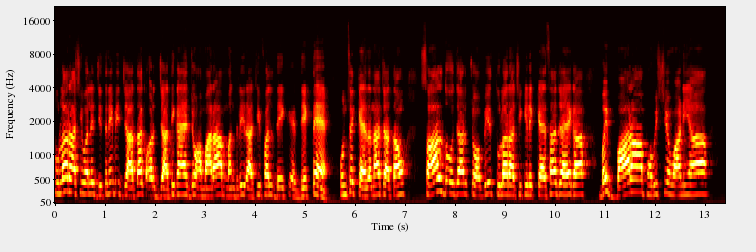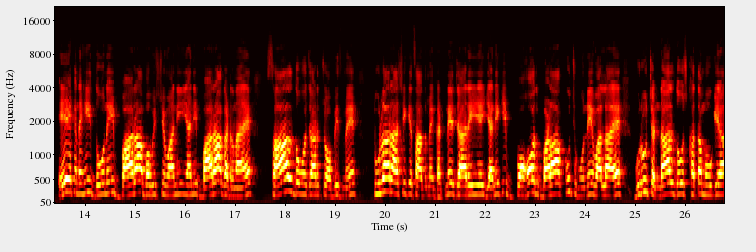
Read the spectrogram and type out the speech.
तुला राशि वाले जितने भी जातक और जातिकाएँ जो हमारा मंथली राशिफल देख, देखते हैं, उनसे कह देना चाहता हूँ, साल 2024 तुला राशि के लिए कैसा जाएगा? भाई 12 भविष्यवाणियाँ, एक नहीं, दो नहीं, बारह भविष्यवाणी, यानी बारह घटनाएँ साल 2024 में तुला राशि के साथ में घटने जा रही है, यानी कि बहुत बड़ा कुछ होने वाला है। गुरु चंडाल दोष खत्म हो गया,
